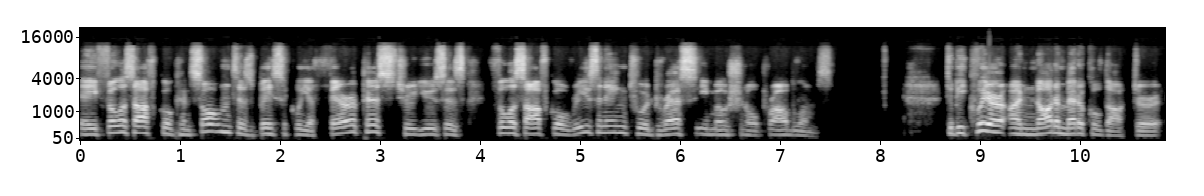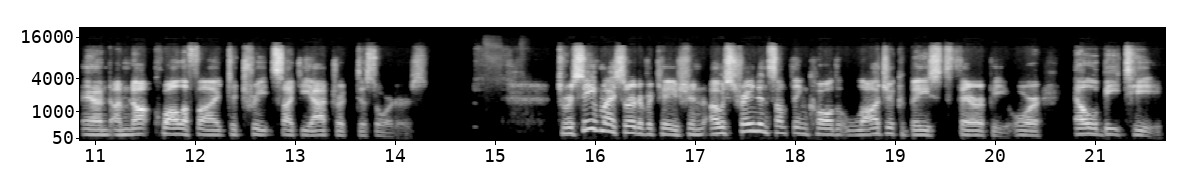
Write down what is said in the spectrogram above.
a philosophical consultant is basically a therapist who uses philosophical reasoning to address emotional problems. To be clear, I'm not a medical doctor and I'm not qualified to treat psychiatric disorders. To receive my certification, I was trained in something called logic based therapy or LBT.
